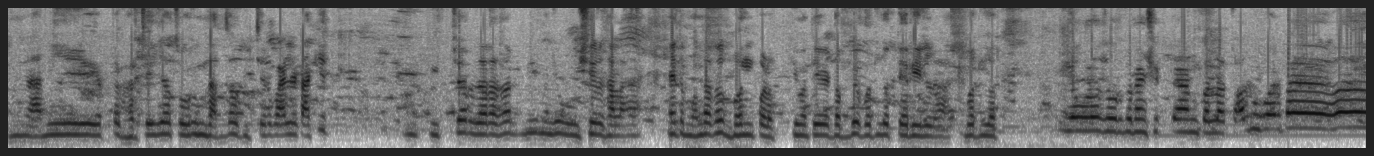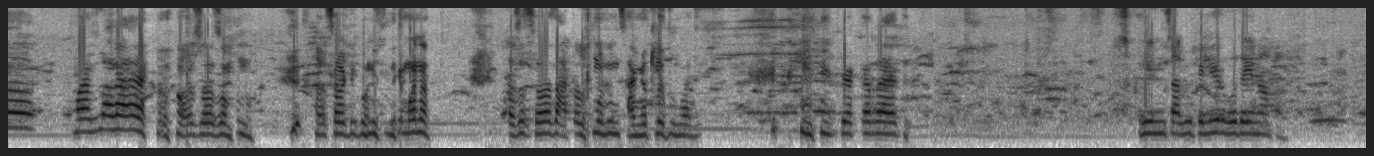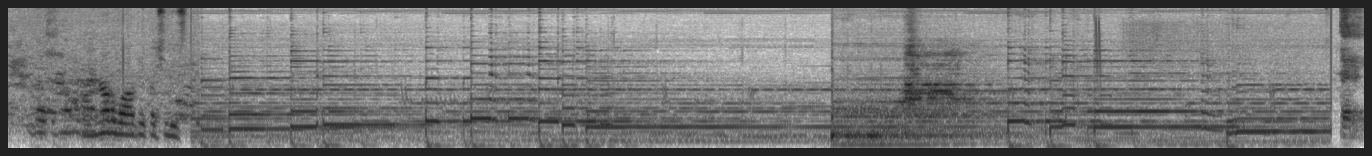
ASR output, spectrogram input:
आणि आम्ही एक तर घरचे ज्या चोरून जात जाऊ पिक्चर पाहायला टाकीत. पिक्चर जरासा बी म्हणजे उशीर झाला. नाही तर मनातच बंद पडत. किंवा ते डब्बे बदलत ते रील बदलत. एवढं जोर जोराने शिट्ट्या आणि कल्ला चालू कर बाय, हो, माझला काय? असं असं म्हणून. असं कोणीच नाही म्हणत. असं सहज आठवलं म्हणून सांगितलं तुम्हाला. बेकार आहे ते स्क्रीन चालू केली रे होत ना. आता बा ते कशी दिसते.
